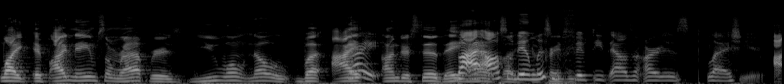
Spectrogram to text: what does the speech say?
Like if I name some rappers, you won't know, but I Right. understood they but I also like, didn't listen to fifty thousand artists last year. I,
